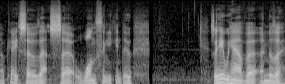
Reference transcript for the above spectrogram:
Okay, so that's uh, one thing you can do. So here we have uh, another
